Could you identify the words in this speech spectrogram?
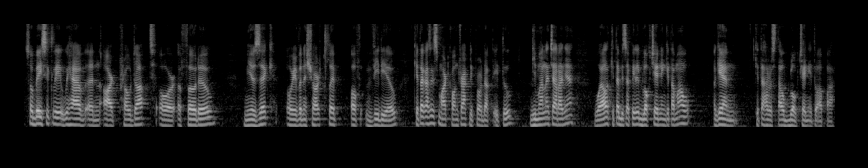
So basically, we have an art product or a photo, music, or even a short clip of video. Kita kasih smart contract di produk itu. Gimana caranya? Well, kita bisa pilih blockchain yang kita mau. Again, kita harus tahu blockchain itu apa.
